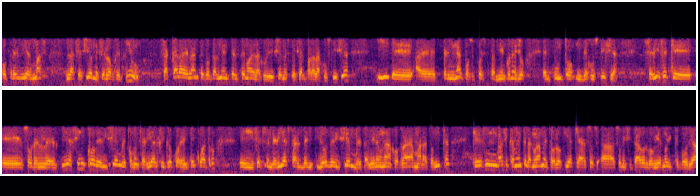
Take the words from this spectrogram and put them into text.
o tres días más las sesiones. El objetivo sacar adelante totalmente el tema de la jurisdicción especial para la justicia y eh, eh, terminar, por supuesto, también con ello el punto de justicia. Se dice que eh, sobre el, día 5 de diciembre comenzaría el ciclo 44 y se extendería hasta el 22 de diciembre, también en una jornada maratónica que es básicamente la nueva metodología que ha, solicitado el gobierno y que podría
